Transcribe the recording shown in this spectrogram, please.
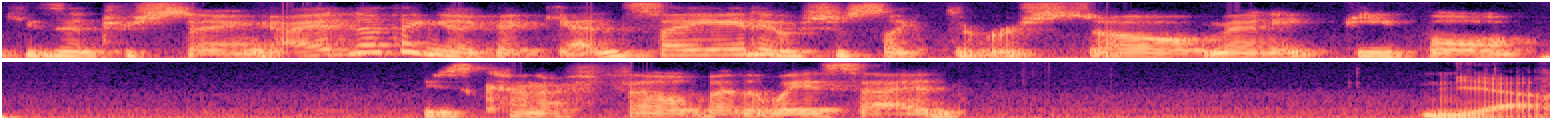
He's interesting. I had nothing like against Zaeed. It was just like there were so many people. who just kind of fell by the wayside. Yeah,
